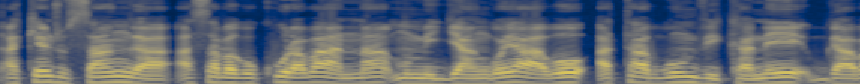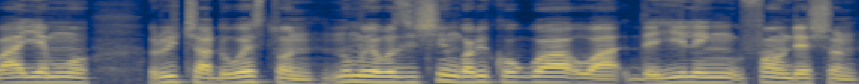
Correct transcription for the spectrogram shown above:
Akenshi usanga asaba gukura abana mu miryango yabo atabwumvikane bwabayemwo. Richard weston n'umuyobozi nshingwabikorwa wa the healing foundation.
